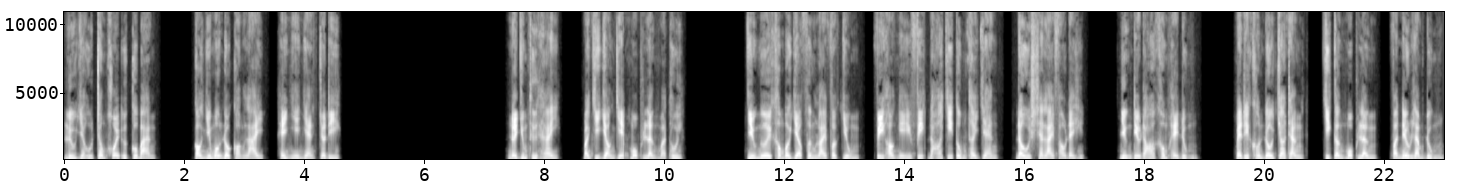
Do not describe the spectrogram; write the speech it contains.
lưu dấu trong hồi ức của bạn. Còn những món đồ còn lại, hãy nhẹ nhàng cho đi. Nội dung thứ hai, bạn chỉ dọn dẹp một lần mà thôi. Nhiều người không bao giờ phân loại vật dụng vì họ nghĩ việc đó chỉ tốn thời gian, đâu sẽ lại vào đấy. Nhưng điều đó không hề đúng. Marie Kondo cho rằng chỉ cần một lần và nếu làm đúng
